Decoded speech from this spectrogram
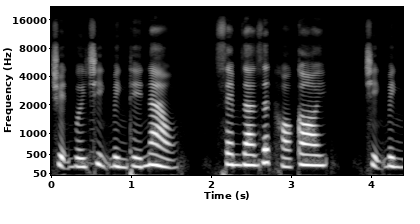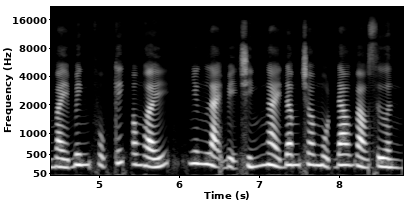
Chuyện với Trịnh Bình thế nào? Xem ra rất khó coi. Trịnh Bình bày binh phục kích ông ấy, nhưng lại bị chính ngài đâm cho một đao vào sườn.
